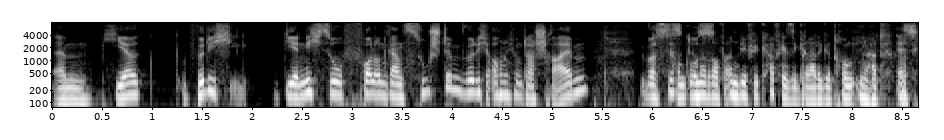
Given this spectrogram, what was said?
Ähm, hier würde ich dir nicht so voll und ganz zustimmen, würde ich auch nicht unterschreiben. Über Cisco. Kommt immer drauf an, wie viel Kaffee sie gerade getrunken hat. Es,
